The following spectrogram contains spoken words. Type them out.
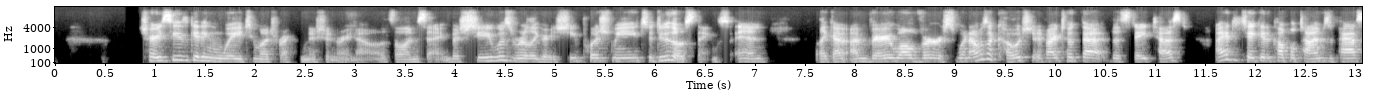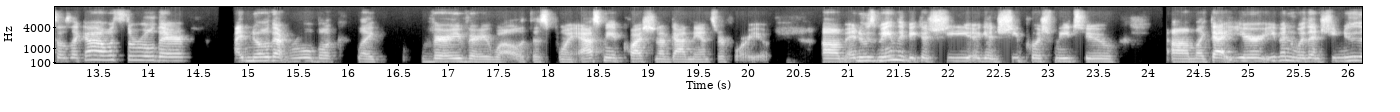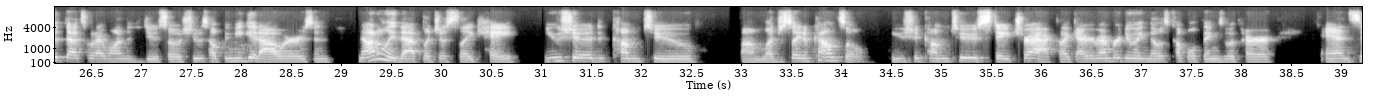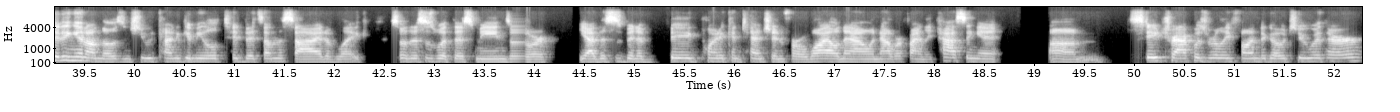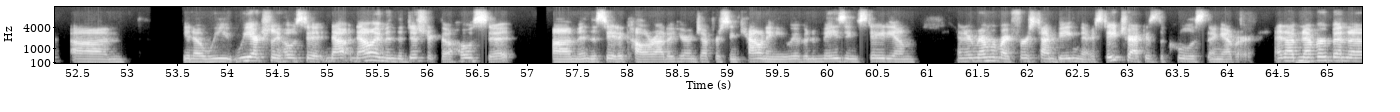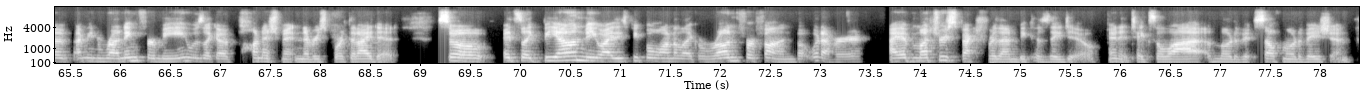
Tracy is getting way too much recognition right now. That's all I'm saying. But she was really great. She pushed me to do those things. And like I, am very well versed. When I was a coach, if I took that the state test, I had to take it a couple times to pass. I was like, oh, what's the rule there? I know that rule book like very, very well at this point. Ask me a question, I've got an answer for you. Um, and it was mainly because she, again, she pushed me to um, like that year, even within, she knew that that's what I wanted to do. So she was helping me get hours. And not only that, but just like, hey, you should come to um, legislative council. You should come to state track. Like I remember doing those couple things with her and sitting in on those. And she would kind of give me little tidbits on the side of like, so this is what this means, or yeah, this has been a big point of contention for a while now, and now we're finally passing it. Um, state track was really fun to go to with her. Um, you know, we we actually host it now. Now I'm in the district that hosts it um, in the state of Colorado here in Jefferson County. We have an amazing stadium. And I remember my first time being there. State track is the coolest thing ever. And I've mm-hmm. never been a, I mean, running for me was like a punishment in every sport that I did. So it's like beyond me why these people want to like run for fun, but whatever. I have much respect for them because they do. And it takes a lot of motivate self motivation.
